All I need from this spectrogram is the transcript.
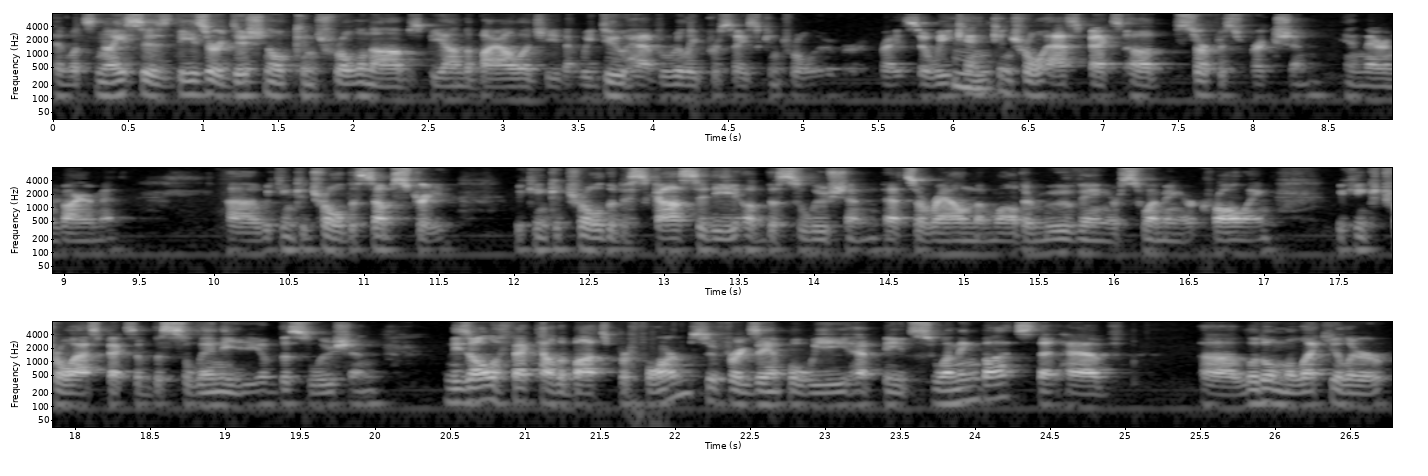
And what's nice is these are additional control knobs beyond the biology that we do have really precise control over, right? So we can mm. control aspects of surface friction in their environment. Uh, we can control the substrate. We can control the viscosity of the solution that's around them while they're moving or swimming or crawling. We can control aspects of the salinity of the solution. These all affect how the bots perform. So, for example, we have made swimming bots that have uh, little molecular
